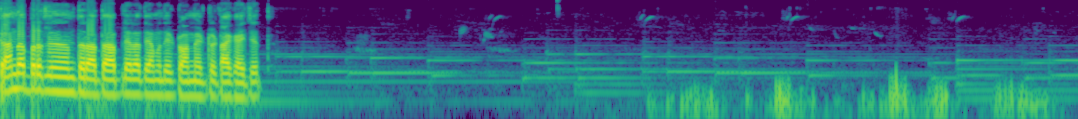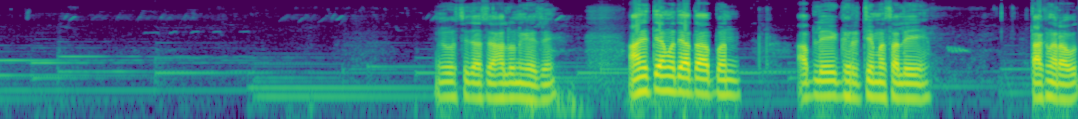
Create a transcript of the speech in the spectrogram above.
कांदा परतल्यानंतर आता आपल्याला त्यामध्ये टोमॅटो टाकायचेत. व्यवस्थित असं हलवून घ्यायचे. आणि त्यामध्ये आता आपण आपले घरचे मसाले टाकणार आहोत.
